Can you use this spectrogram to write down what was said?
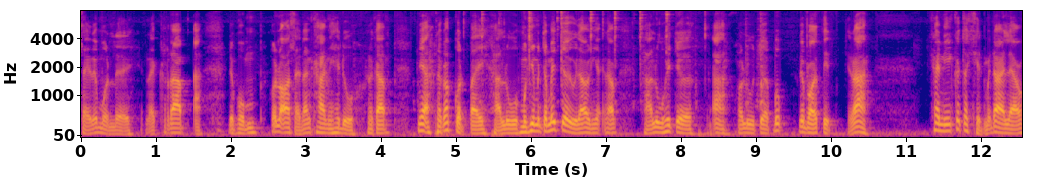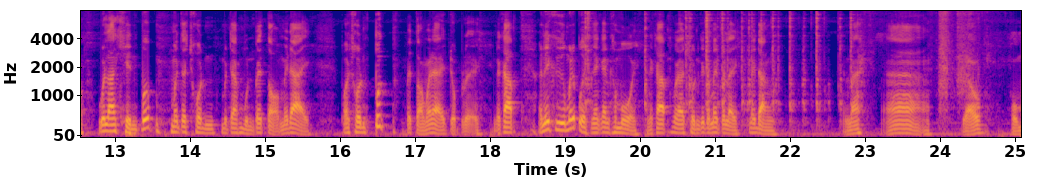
ใส่ได้หมดเลยนะครับอะเดี๋ยวผมก็ลองใส่ด้านข้างนี้ให้ดูนะครับเนี่ยแล้วก็กดไปหารูบางทีมันจะไม่เจออยู่แล้วอย่างเงี้ยครับหารูให้เจออะพอรูเจอปุ๊บเรียบร้อยติดเห็นปะ แค่นี้ก็จะเข็นไม่ได้แล้ว เวลาเข็นปุ๊บมันจะชนมันจะหมุนไปต่อไม่ได้ พอชนปึ๊กไปต่อไม่ได้จบเลยนะครับ อันนี้คือไม่ได้เปิดสัญญาณการขโมยนะครับ เวลาชนก็จะไม่เป็นไรไม่ดังเห็นไหมอ่าเดี๋ยวผม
